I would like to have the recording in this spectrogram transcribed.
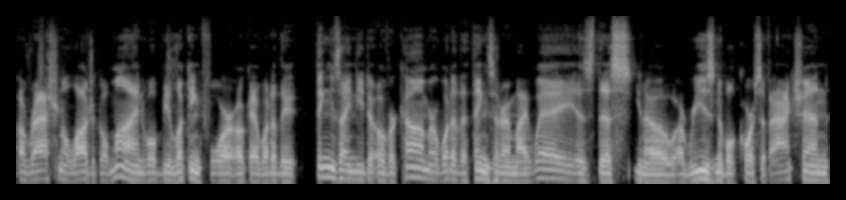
a rational, logical mind will be looking for, okay, what are the things I need to overcome, or what are the things that are in my way? Is this, you know, a reasonable course of action?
